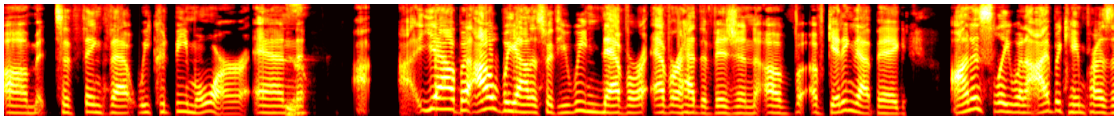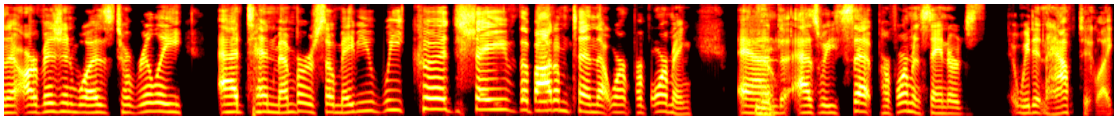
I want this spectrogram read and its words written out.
um, to think that we could be more. And yeah. I, I, yeah, but I'll be honest with you, we never ever had the vision of of getting that big honestly, when I became president, our vision was to really add 10 members. So maybe we could shave the bottom 10 that weren't performing. And yeah. as we set performance standards, we didn't have to. Like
